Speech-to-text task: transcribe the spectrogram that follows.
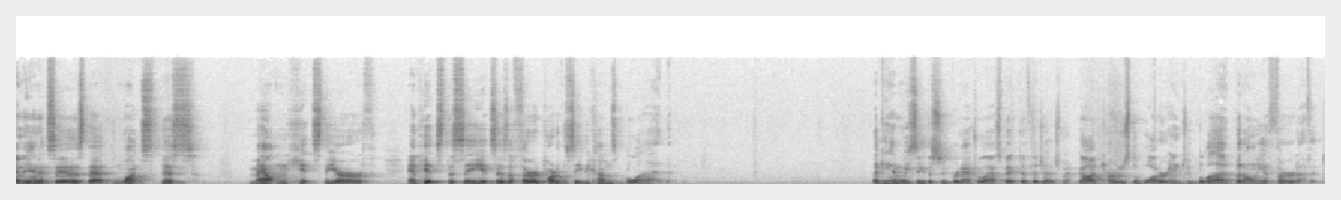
And then it says that once this mountain hits the earth and hits the sea, it says a third part of the sea becomes blood. Again, we see the supernatural aspect of the judgment. God turns the water into blood, but only a third of it.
